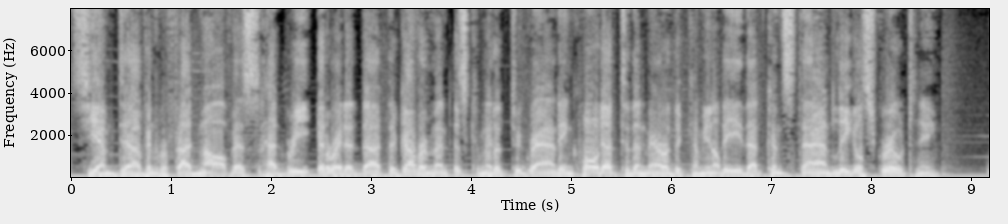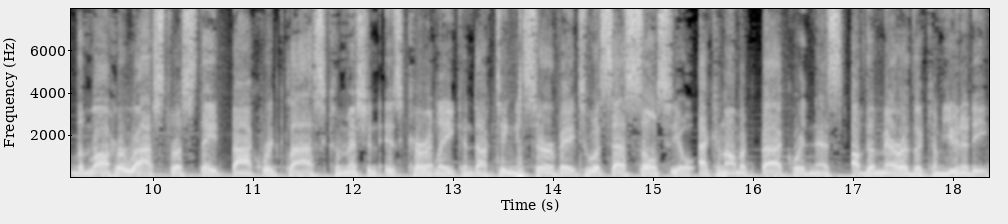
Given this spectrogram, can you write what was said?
CM Devendra Fadnavis had reiterated that the government is committed to granting quota to the Maratha community that can stand legal scrutiny. The Maharashtra State Backward Class Commission is currently conducting a survey to assess socio-economic backwardness of the Maratha community.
